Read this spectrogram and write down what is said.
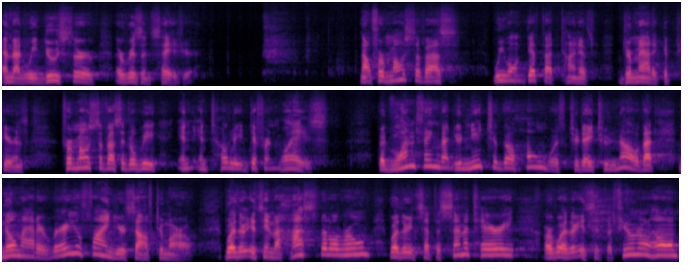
and that we do serve a risen Savior. Now, for most of us, we won't get that kind of dramatic appearance. For most of us, it will be in, in totally different ways. But one thing that you need to go home with today to know that no matter where you find yourself tomorrow, whether it's in the hospital room, whether it's at the cemetery, or whether it's at the funeral home,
